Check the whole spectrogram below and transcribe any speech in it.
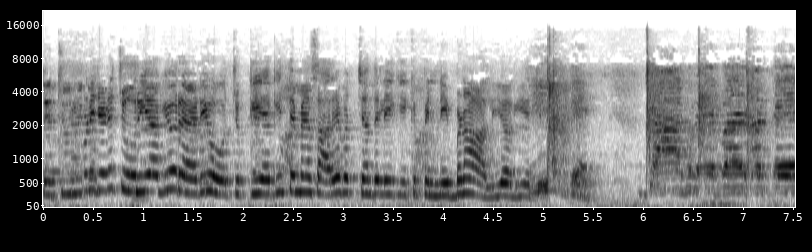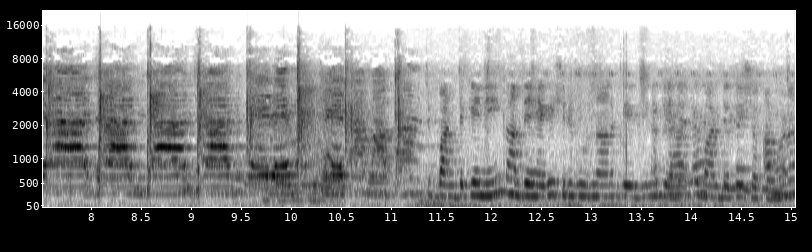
ਤੇ ਚੂਰੀ ਆਪਣੇ ਜਿਹੜੇ ਚੂਰੀ ਆ ਗਈ ਉਹ ਰੈਡੀ ਹੋ ਚੁੱਕੀ ਹੈਗੀ ਤੇ ਮੈਂ ਸਾਰੇ ਬੱਚਿਆਂ ਦੇ ਲਈ ਇੱਕ ਇੱਕ ਪਿੰਨੀ ਬਣਾ ਲਈ ਹੈਗੀ ਇਹਦੀ। ਜਾਗ ਵੇ ਬਰਤਿਆ ਜਾਗ ਜਾਗ ਜਾਗ ਤੇਰੇ ਮੁੱਠੇ ਰਾਮਾ ਪੰਜ ਵੰਡ ਕੇ ਨਹੀਂ ਖਾਂਦੇ ਹੈਗੇ ਸ਼੍ਰੀ ਗੁਰੂ ਨਾਨਕ ਦੇਵ ਜੀ ਨੇ ਕਿਹਾ ਕਿ ਵੰਡ ਕੇ ਛਕੋ ਹਨਾ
